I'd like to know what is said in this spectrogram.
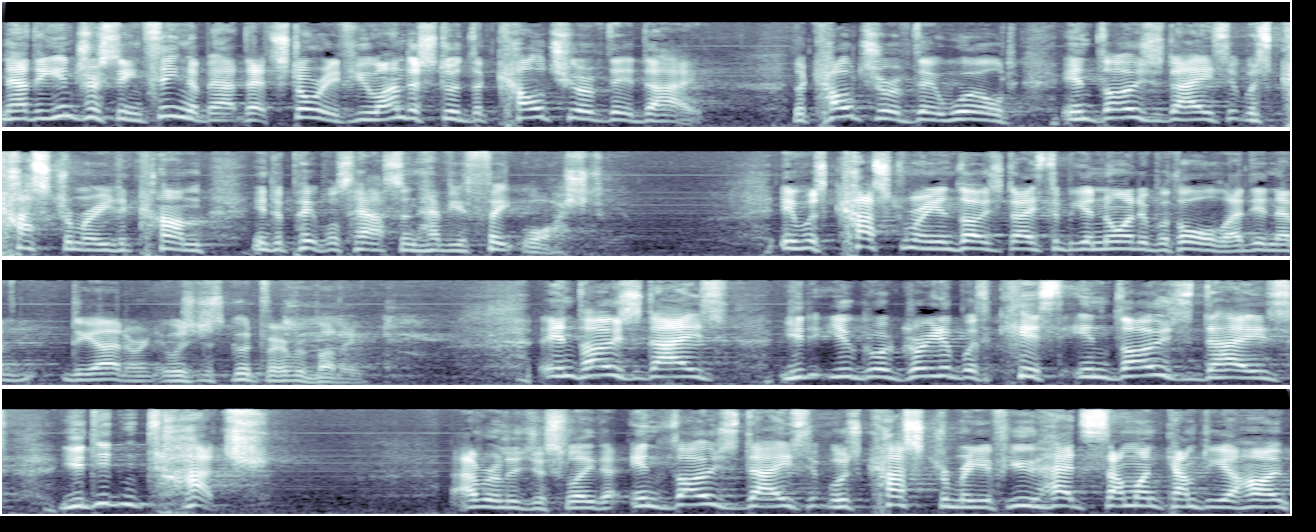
Now, the interesting thing about that story, if you understood the culture of their day, the culture of their world, in those days it was customary to come into people's house and have your feet washed. It was customary in those days to be anointed with oil. They didn't have deodorant, it was just good for everybody. In those days, you, you were greeted with a kiss. In those days, you didn't touch a religious leader. In those days, it was customary if you had someone come to your home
